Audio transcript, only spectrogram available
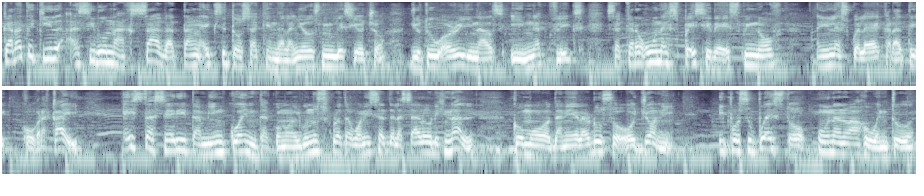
Karate Kid ha sido una saga tan exitosa que en el año 2018 YouTube Originals y Netflix sacaron una especie de spin-off en la escuela de karate Cobra Kai. Esta serie también cuenta con algunos protagonistas de la saga original, como Daniela Russo o Johnny, y por supuesto una nueva juventud,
